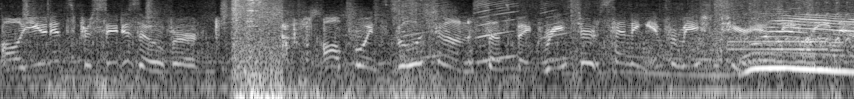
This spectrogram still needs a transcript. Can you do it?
All units, pursuit is over. All points bulletin on a suspect racer, sending information to your.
